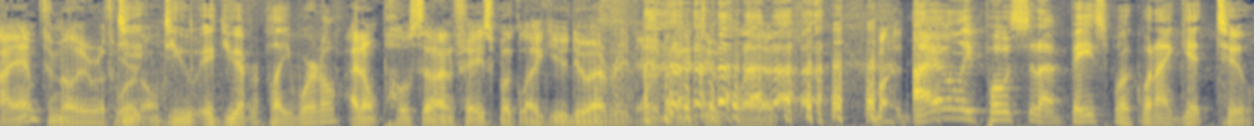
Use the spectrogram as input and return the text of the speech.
I am familiar with Wordle. Do, do, you do you ever play Wordle? I don't post it on Facebook like you do every day, but I do play it. But, I only post it on Facebook when I get two.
